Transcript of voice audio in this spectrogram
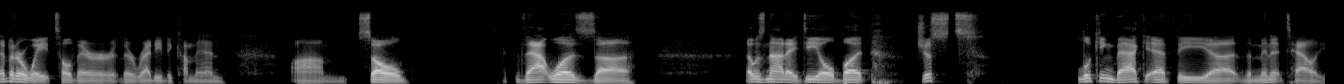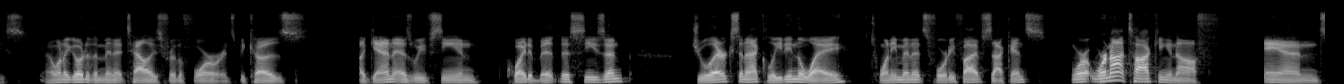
I better wait till they're they're ready to come in. Um, so that was uh that was not ideal, but just looking back at the uh, the minute tallies, I want to go to the minute tallies for the forwards because, again, as we've seen quite a bit this season, Joel Eriksson Ek leading the way, twenty minutes forty five seconds. We're we're not talking enough, and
